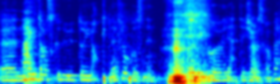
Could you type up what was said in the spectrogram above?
Eh, nei, da skal du ut og jakte ned frokosten din. Mm. Det ligger jo rett i kjøleskapet.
